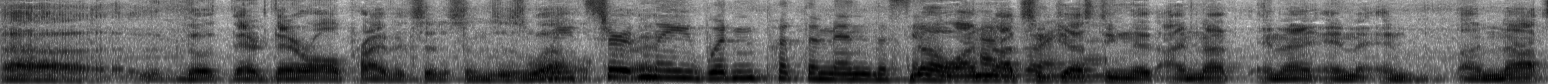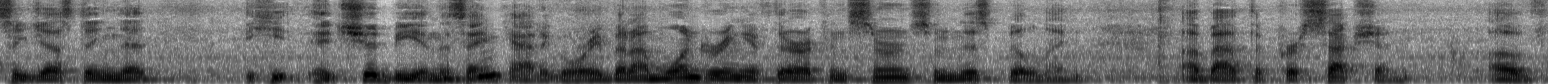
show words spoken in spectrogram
uh, they're they're all private citizens as well. We certainly correct? wouldn't put them in the same. No, I'm not suggesting that. I'm not, and I and, and I'm not suggesting that he, it should be in the mm-hmm. same category. But I'm wondering if there are concerns from this building about the perception of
